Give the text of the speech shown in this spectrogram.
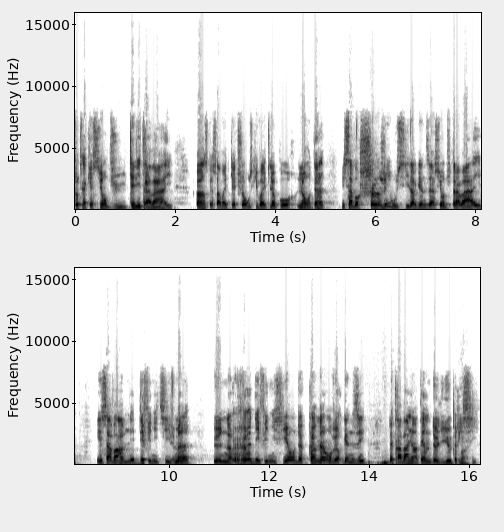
toute la question du télétravail. Je pense que ça va être quelque chose qui va être là pour longtemps, mais ça va changer aussi l'organisation du travail et ça va amener définitivement une redéfinition de comment on veut organiser le travail en termes de lieux précis.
